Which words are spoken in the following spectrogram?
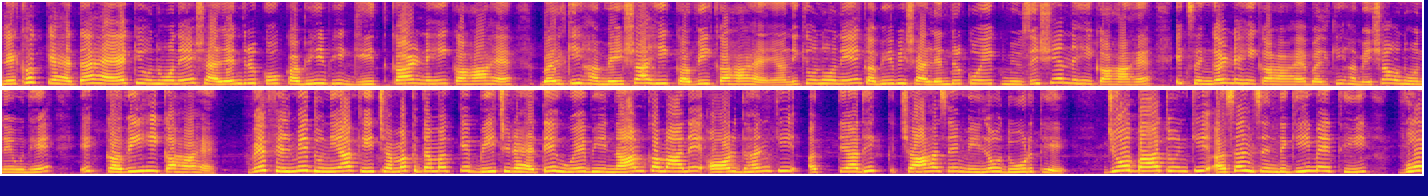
लेखक कहता है कि उन्होंने शैलेंद्र को कभी भी गीतकार नहीं कहा है, बल्कि हमेशा ही कवि कहा है। यानी कि उन्होंने कभी भी शैलेंद्र को एक म्यूजिशियन नहीं कहा है, एक सिंगर नहीं कहा है, बल्कि हमेशा उन्होंने उन्हें एक कवि ही कहा है। वे फिल्मी दुनिया की चमक दमक के बीच रहते हुए भी नाम कमाने और धन की अत्यधिक चाह से मीलों दूर थे। जो बात उनकी असल ज़िंदगी में थी, वो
